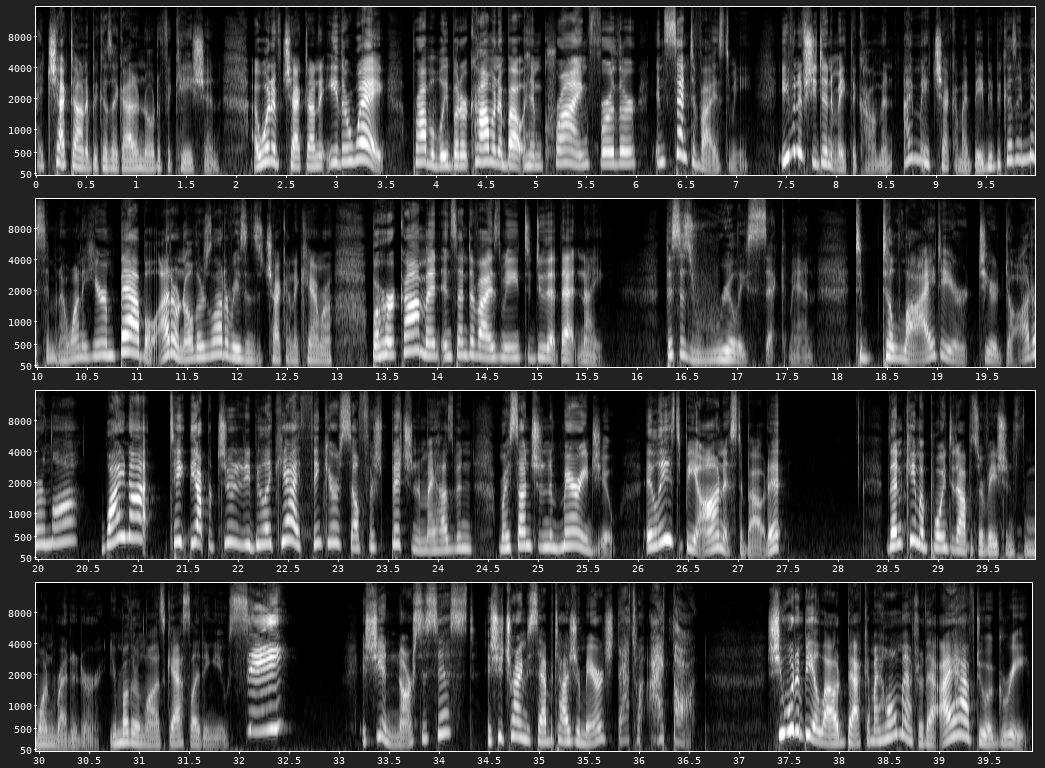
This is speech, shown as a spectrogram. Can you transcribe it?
I checked on it because I got a notification. I would have checked on it either way, probably, but her comment about him crying further incentivized me. Even if she didn't make the comment, I may check on my baby because I miss him and I want to hear him babble. I don't know, there's a lot of reasons to check on a camera, but her comment incentivized me to do that that night. This is really sick, man. To to lie to your to your daughter-in-law? Why not take the opportunity to be like, "Yeah, I think you're a selfish bitch and my husband my son shouldn't have married you." At least be honest about it. Then came a pointed observation from one redditor. Your mother-in-law is gaslighting you. See? Is she a narcissist? Is she trying to sabotage your marriage? That's what I thought. She wouldn't be allowed back in my home after that. I have to agree.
